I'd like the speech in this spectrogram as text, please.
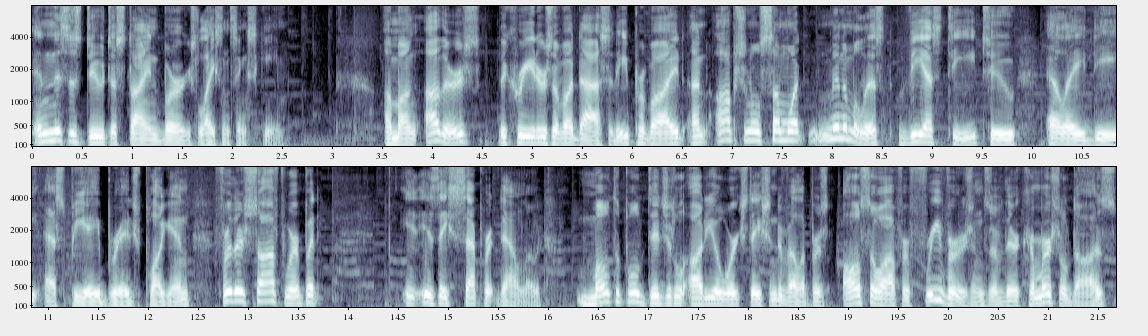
And this is due to Steinberg's licensing scheme. Among others, the creators of Audacity provide an optional, somewhat minimalist VST to LAD SPA bridge plugin for their software, but it is a separate download. Multiple digital audio workstation developers also offer free versions of their commercial DAWs,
